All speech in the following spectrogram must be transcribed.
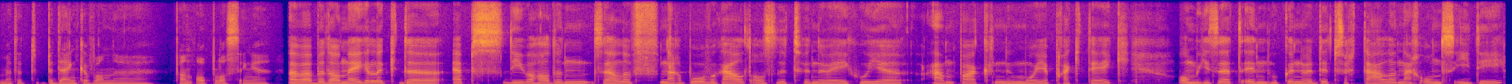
met het bedenken van van oplossingen. We hebben dan eigenlijk de apps die we hadden zelf naar boven gehaald als dit vinden wij goede aanpak, een mooie praktijk omgezet in hoe kunnen we dit vertalen naar ons idee.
